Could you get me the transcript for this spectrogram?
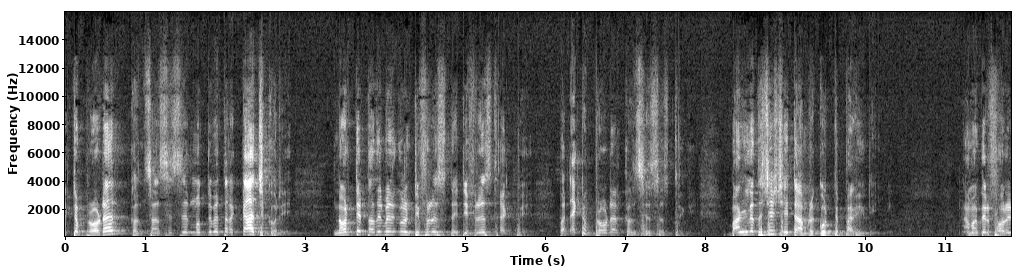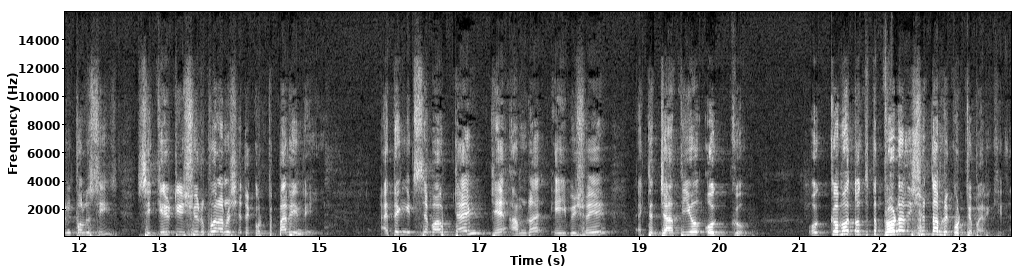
একটা ব্রডার কনসেনসাসের মাধ্যমে তারা কাজ করে। নর্থদের তাদের মধ্যে কোনো ডিফারেন্স নেই ডিফারেন্স থাকবে বাট একটা ব্রডার কনসেনসাস থাকে। বাংলাদেশে সেটা আমরা করতে পারিনি। আমাদের ফরেন পলিসি সিকিউরিটি ইস্যুর উপর আমরা সেটা করতে পারিনি। I think it's about time যে আমরা এই বিষয়ে একটা জাতীয় ঐক্য, ঐক্যমত, অন্তত ব্রডার ইস্যুতে আমরা করতে পারি কিনা।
